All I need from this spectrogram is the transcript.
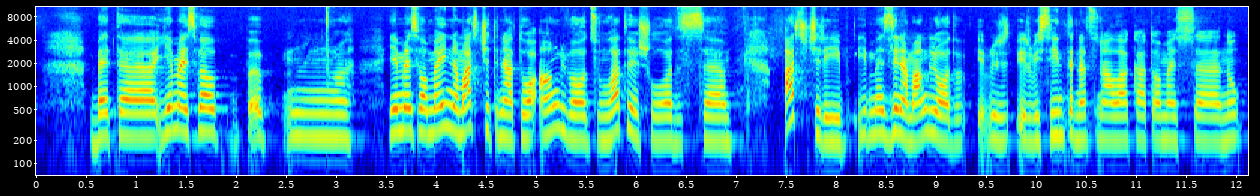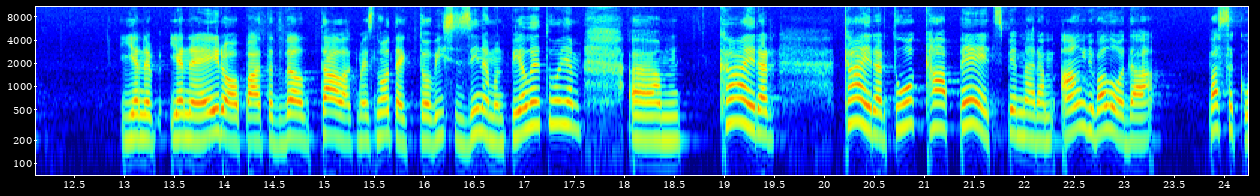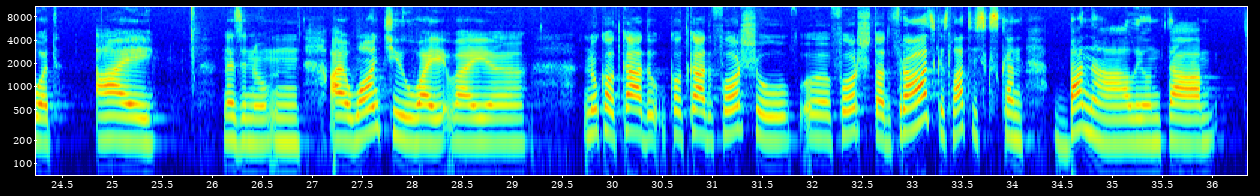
Bet, eh, ja mēs vēl, mm, ja mēs vēl mēģinām atšķirt to angļu valodas un latviešu valodas eh, atšķirību, ja mēs zinām, angļu valoda ir, ir visinternacionālākā, to mēs. Eh, nu, ja ne, ja ne Eiropā, tad vēl tālāk mēs noteikti to visi zinām un pielietojam. Um, kā, ir ar, kā ir ar to, kāpēc, piemēram, angļu valodā pasakot, I nezinu, mm, I want you vai, vai uh, nu, kaut kādu, kaut kādu foršu, uh, foršu tādu frāzi, kas latviešu skan banāli un tā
